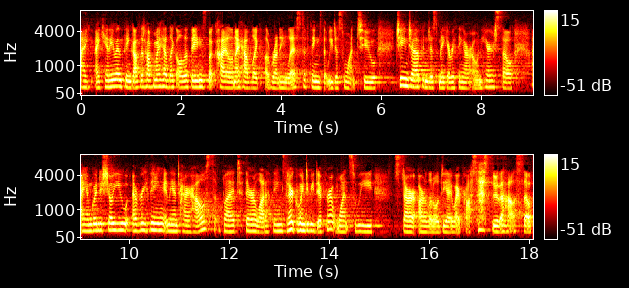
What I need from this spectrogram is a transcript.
I, I can't even think off the top of my head like all the things, but Kyle and I have like a running list of things that we just want to change up and just make everything our own here. So I am going to show you everything in the entire house, but there are a lot of things that are going to be different once we start our little DIY process through the house. So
